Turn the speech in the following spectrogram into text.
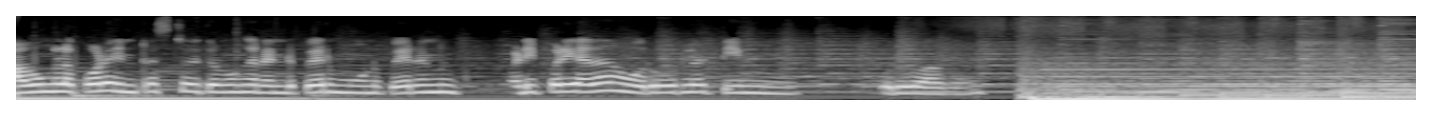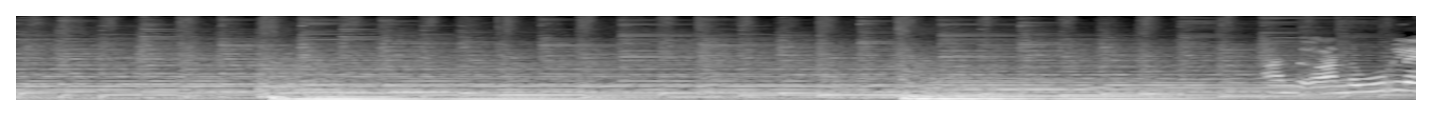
அவங்கள போல இன்ட்ரெஸ்ட் இருக்கிறவங்க ரெண்டு பேர் மூணு பேருன்னு படிப்படியாக தான் ஒரு ஊரில் டீம் உருவாகும். அந்த அந்த ஊரில்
